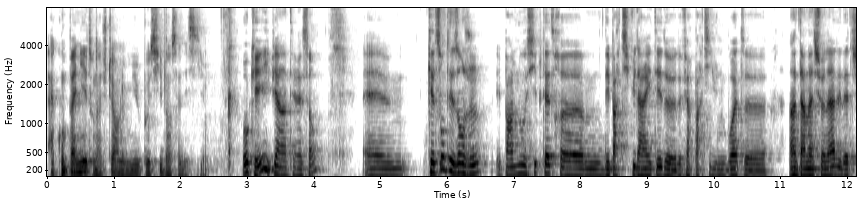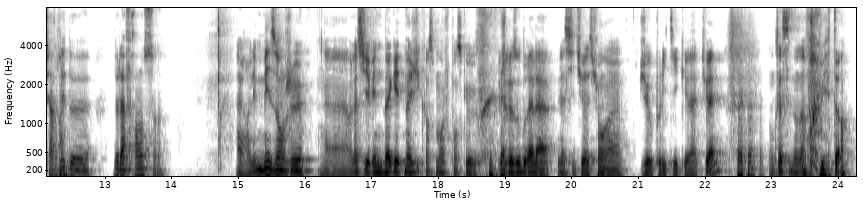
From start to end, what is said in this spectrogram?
accompagner ton acheteur le mieux possible dans sa décision. Ok, hyper intéressant. Euh, quels sont tes enjeux? Et parle-nous aussi peut-être euh, des particularités de, de, faire partie d'une boîte euh, internationale et d'être chargé de, de la France. Alors les, mes enjeux, euh, là si j'avais une baguette magique en ce moment, je pense que je résoudrais la, la situation euh, géopolitique actuelle. Donc ça c'est dans un premier temps.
